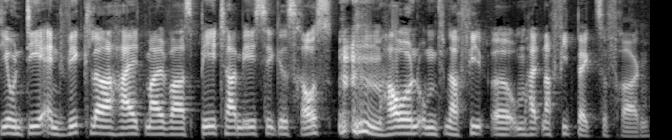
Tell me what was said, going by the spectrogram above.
D&D-Entwickler halt mal was Beta-mäßiges raushauen, um nach äh, um halt nach Feedback zu fragen.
